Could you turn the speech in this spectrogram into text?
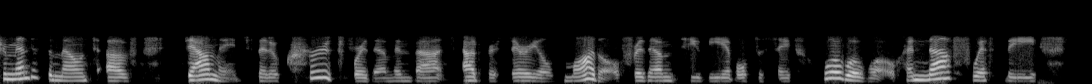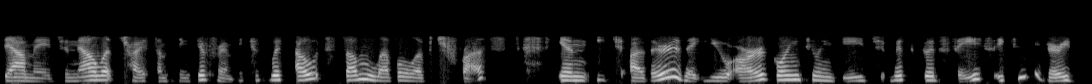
tremendous amount of damage that occurs for them in that adversarial model for them to be able to say, whoa, whoa, whoa, enough with the damage and now let's try something different because without some level of trust in each other that you are going to engage with good faith, it can be very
